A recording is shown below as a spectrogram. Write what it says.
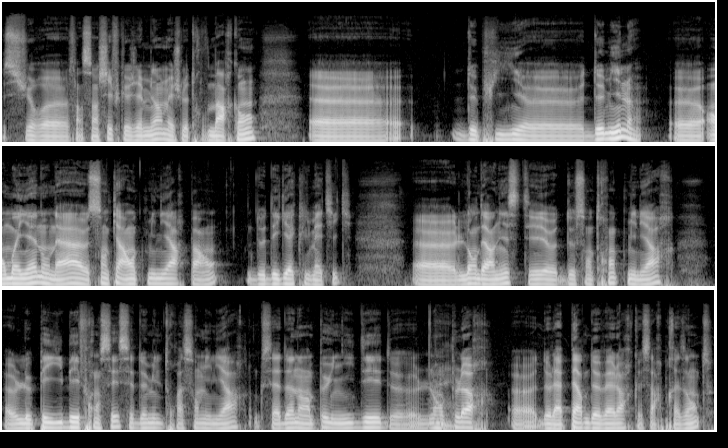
sur, enfin, c'est un chiffre que j'aime bien, mais je le trouve marquant. depuis 2000, euh, en moyenne, on a 140 milliards par an de dégâts climatiques. Euh, l'an dernier, c'était 230 euh, milliards. Le PIB français, c'est 2300 milliards. Donc ça donne un peu une idée de l'ampleur de la perte de valeur que ça représente.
